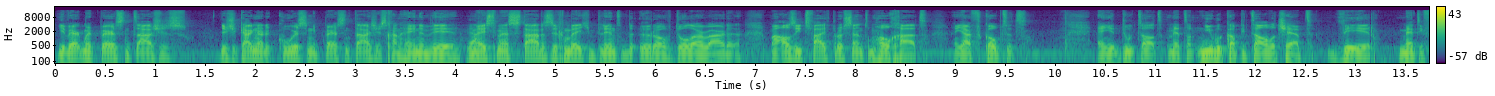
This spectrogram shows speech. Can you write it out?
Je werkt met percentages. Dus je kijkt naar de koers en die percentages gaan heen en weer. De meeste mensen staren zich een beetje blind op de euro- of dollarwaarde. Maar als iets 5% omhoog gaat en jij verkoopt het... en je doet dat met dat nieuwe kapitaal wat je hebt... weer met die 5%...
